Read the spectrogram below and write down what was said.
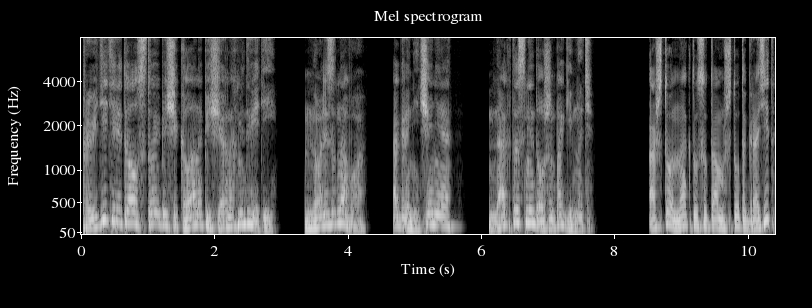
Проведите ритуал в стойбище клана пещерных медведей. Ноль из одного. Ограничение. Нактус не должен погибнуть. А что, Нактусу там что-то грозит?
